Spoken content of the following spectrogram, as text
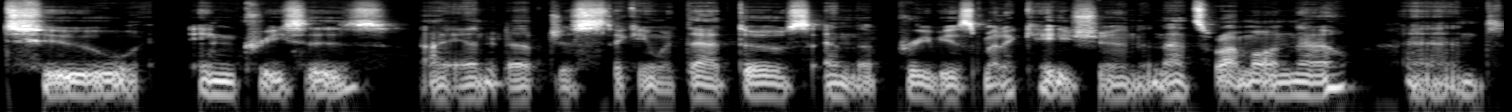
two increases i ended up just sticking with that dose and the previous medication and that's what i'm on now and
